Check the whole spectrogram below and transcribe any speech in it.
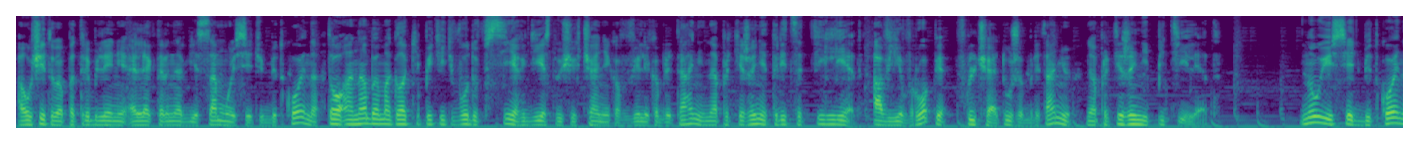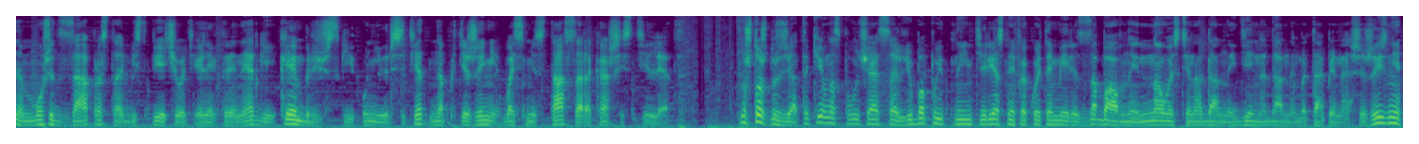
а учитывая потребление электроэнергии самой сетью биткоина, то она бы могла кипятить воду всех действующих чайников в Великобритании на протяжении 30 лет, а в Европе, включая ту же Британию, на протяжении 5 лет. Ну и сеть биткоина может запросто обеспечивать электроэнергией Кембриджский университет на протяжении 846 лет. Ну что ж, друзья, такие у нас получаются любопытные, интересные, в какой-то мере забавные новости на данный день, на данном этапе нашей жизни.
